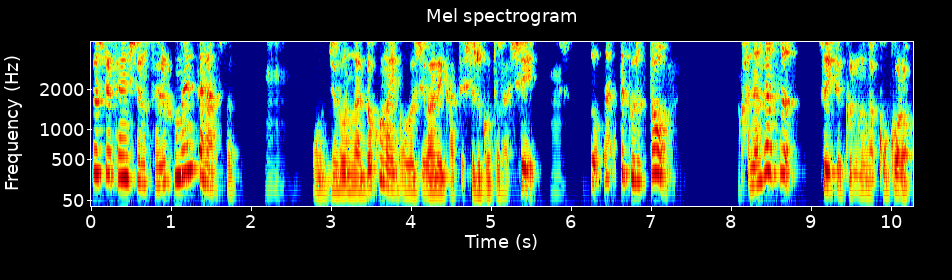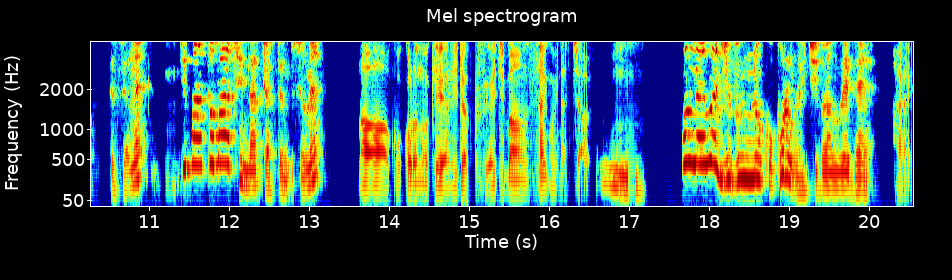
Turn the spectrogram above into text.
そして先週のセルフメンテナンス。うん。自分がどこが居心地悪いかって知ることだしうん、そうなってくると、必ずついてくるのが心ですよね。うん一番後回しになっちゃってるんですよね。ああ、心のケア、リラックスが一番最後になっちゃう。うん本来は自分の心が一番上で、はい。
